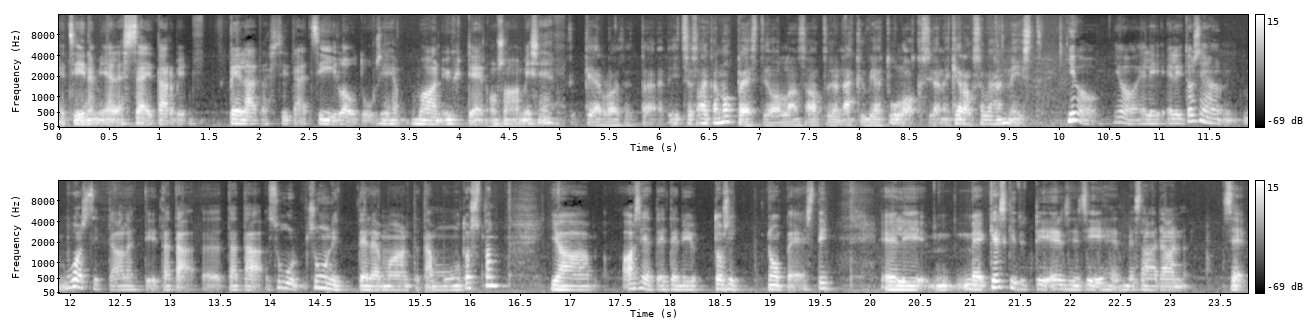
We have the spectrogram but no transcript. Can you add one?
että siinä mielessä ei tarvitse pelätä sitä, että siiloutuu siihen vaan yhteen osaamiseen. Kerroit, että itse asiassa aika nopeasti ollaan saatu jo näkyviä tuloksia, niin kerroksä vähän niistä? Joo, joo eli, eli tosiaan vuosi sitten alettiin tätä, tätä su, suunnittelemaan tätä muutosta ja asiat eteni tosi nopeasti. Eli me keskityttiin ensin siihen, että me saadaan se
